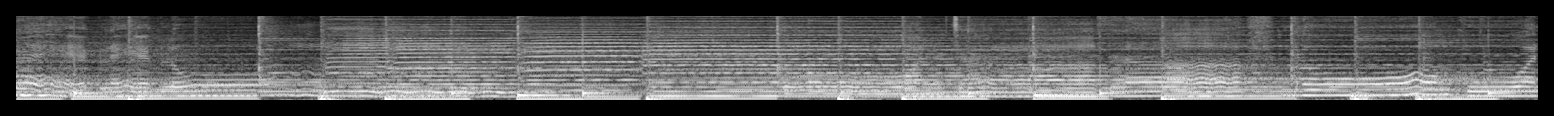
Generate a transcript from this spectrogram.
แรกแลกลมก่อนจากลาน้องควร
